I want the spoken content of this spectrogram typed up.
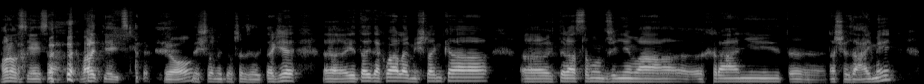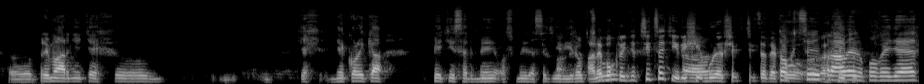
honosněji se. Jo? Nešlo mi to přes. Takže eh, je tady takováhle myšlenka, eh, která samozřejmě má chránit eh, naše zájmy, primárně těch, těch několika pěti, sedmi, osmi, deseti výrobců. A nebo klidně 30, když jich bude všech 30. Jako... To chci právě dopovědět.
